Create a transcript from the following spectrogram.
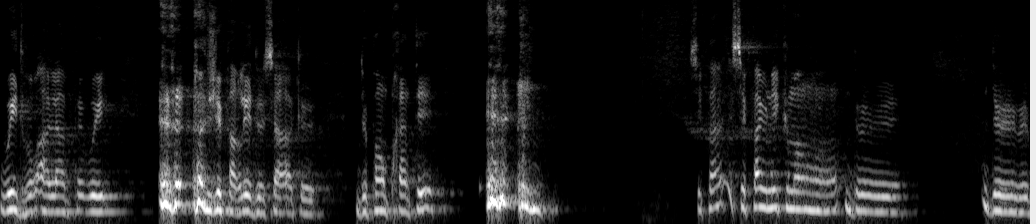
Oui, de oui, j'ai parlé de ça, que de ne pas emprunter. C'est pas, c'est pas uniquement de, de,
